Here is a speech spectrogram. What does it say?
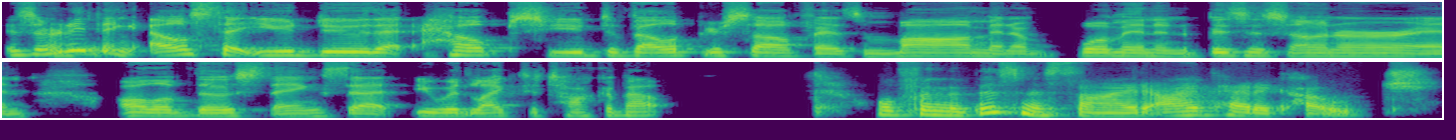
is there anything else that you do that helps you develop yourself as a mom and a woman and a business owner and all of those things that you would like to talk about? Well from the business side i've had a coach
